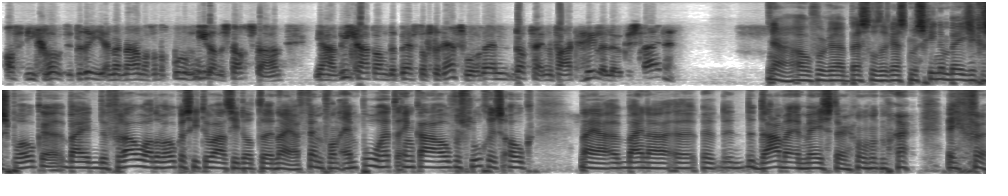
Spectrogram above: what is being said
als die grote drie en met name Van der Poel niet aan de start staan. Ja, wie gaat dan de best of the rest worden? En dat zijn vaak hele leuke strijden. Ja, over uh, best of de rest misschien een beetje gesproken. Bij de vrouwen hadden we ook een situatie dat uh, nou ja, Fem van Empel het NK oversloeg. Is ook nou ja, bijna uh, de dame en meester, om het maar even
